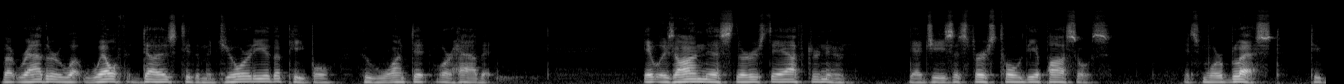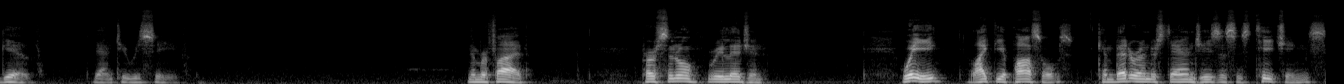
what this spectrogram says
but rather what wealth does to the majority of the people who want it or have it. It was on this Thursday afternoon that Jesus first told the apostles, It's more blessed to give than to receive. Number five, personal religion. We, like the apostles, can better understand Jesus' teachings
